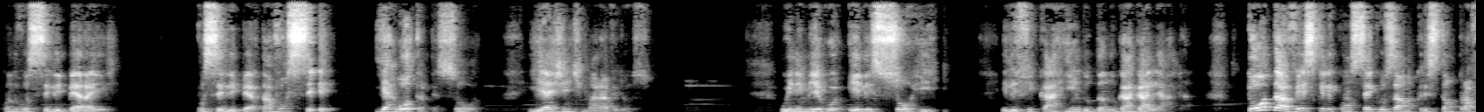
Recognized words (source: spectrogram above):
quando você libera ele, você liberta você e a outra pessoa, e é gente maravilhoso. O inimigo, ele sorri, ele fica rindo, dando gargalhada. Toda vez que ele consegue usar um cristão para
